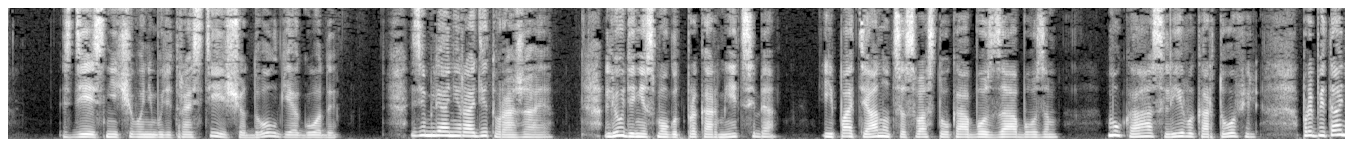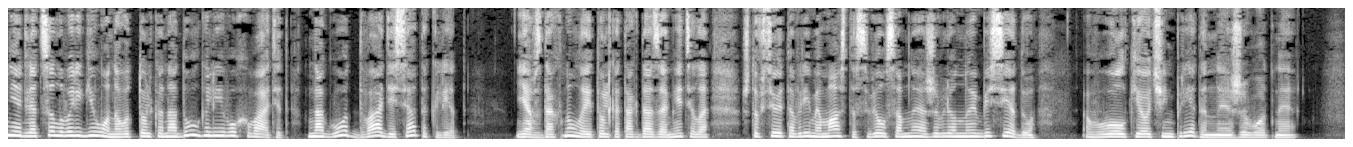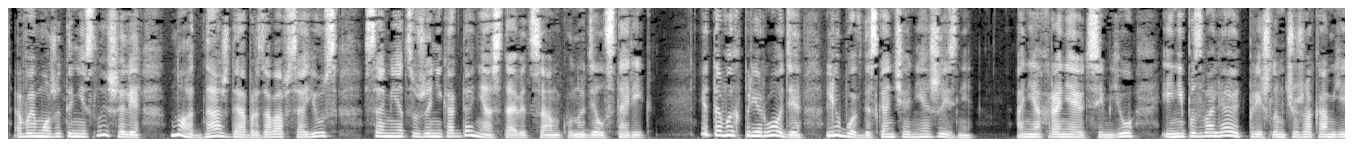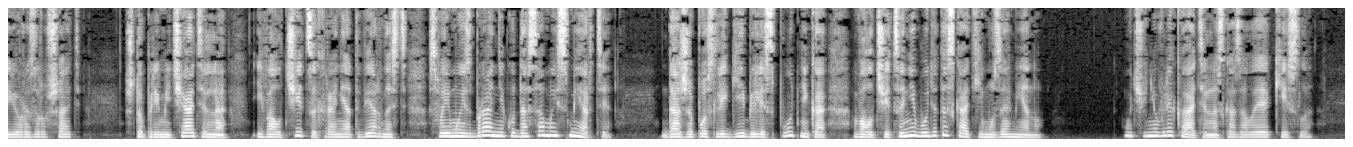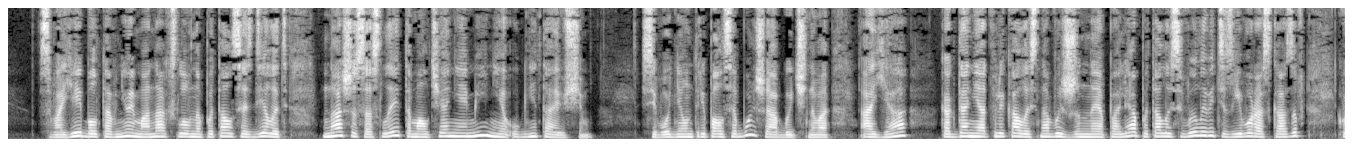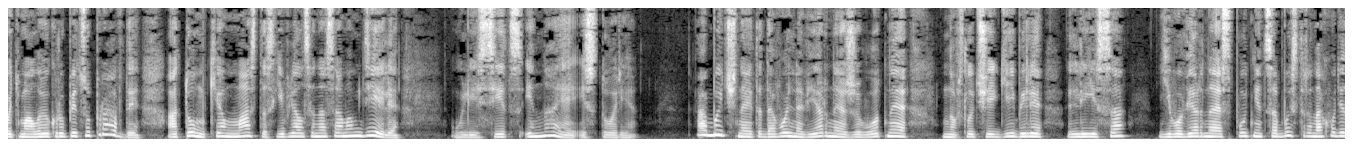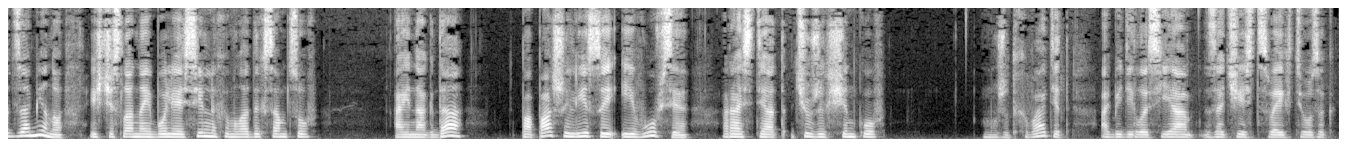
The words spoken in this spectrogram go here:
Здесь ничего не будет расти еще долгие годы. Земля не родит урожая. Люди не смогут прокормить себя и потянутся с востока обоз за обозом. Мука, сливы, картофель. Пропитание для целого региона, вот только надолго ли его хватит? На год, два, десяток лет. Я вздохнула и только тогда заметила, что все это время Маста свел со мной оживленную беседу. Волки очень преданные животные. Вы, может, и не слышали, но однажды, образовав союз, самец уже никогда не оставит самку, нудел старик. Это в их природе, любовь до скончания жизни. Они охраняют семью и не позволяют пришлым чужакам ее разрушать. Что примечательно, и волчицы хранят верность своему избраннику до самой смерти – даже после гибели спутника волчица не будет искать ему замену. «Очень увлекательно», — сказала я кисло. Своей болтовней монах словно пытался сделать наше со Слейта молчание менее угнетающим. Сегодня он трепался больше обычного, а я, когда не отвлекалась на выжженные поля, пыталась выловить из его рассказов хоть малую крупицу правды о том, кем Мастас являлся на самом деле. У лисиц иная история. Обычно это довольно верное животное, но в случае гибели лиса его верная спутница быстро находит замену из числа наиболее сильных и молодых самцов. А иногда папаши лисы и вовсе растят чужих щенков. «Может, хватит?» — обиделась я за честь своих тезок.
